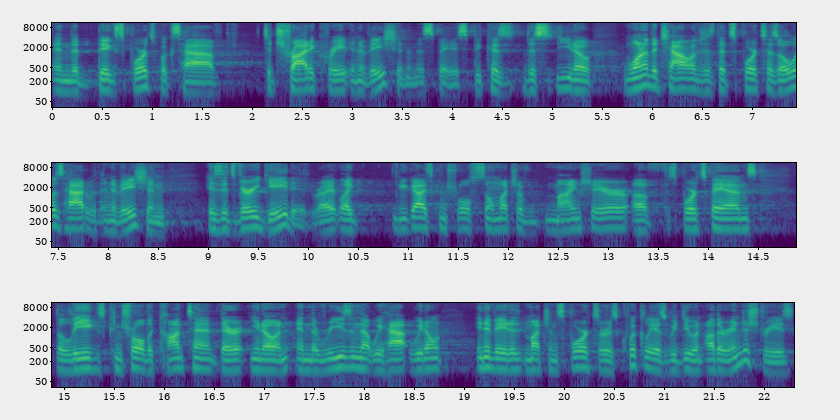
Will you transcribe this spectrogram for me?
and the big sports books have to try to create innovation in this space because this, you know, one of the challenges that sports has always had with innovation is it's very gated, right? Like you guys control so much of mind share of sports fans the leagues control the content. There, you know, and, and the reason that we have we don't innovate as much in sports or as quickly as we do in other industries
